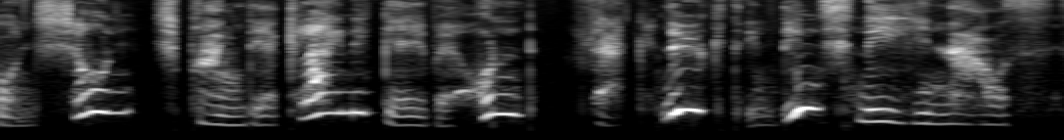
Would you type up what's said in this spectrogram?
Und schon sprang der kleine gelbe Hund vergnügt in den Schnee hinaus.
